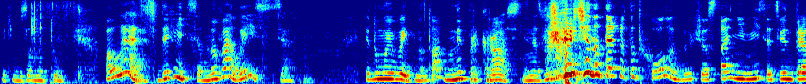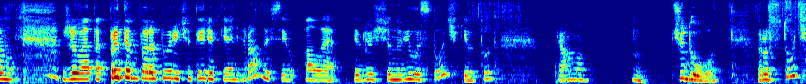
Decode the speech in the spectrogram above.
потім замету. Але дивіться, нове листя. Я думаю, видно, так? Вони прекрасні, незважаючи на те, що тут холодно, що останній місяць він прямо живе так при температурі 4-5 градусів, але дивлюсь, що нові листочки тут прямо ну, чудово ростуть.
